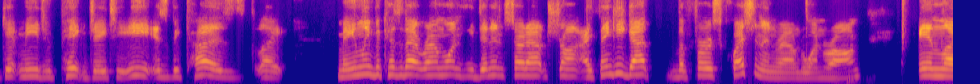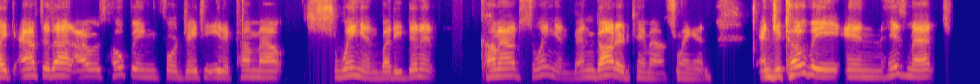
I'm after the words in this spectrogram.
get me to pick JTE is because, like, mainly because of that round one, he didn't start out strong. I think he got the first question in round one wrong. And, like, after that, I was hoping for JTE to come out swinging, but he didn't come out swinging. Ben Goddard came out swinging. And Jacoby in his match,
